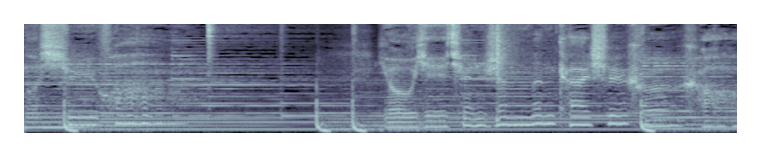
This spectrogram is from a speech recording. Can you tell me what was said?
么希望。有一天，人们开始和好，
